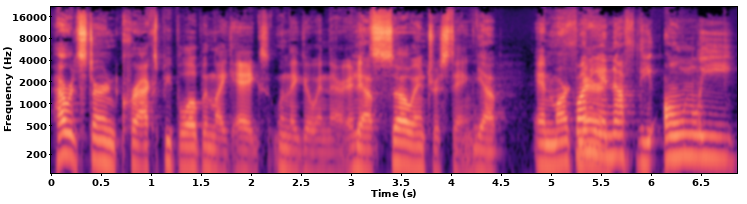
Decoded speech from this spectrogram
Howard Stern cracks people open like eggs when they go in there, and Yep. it's so interesting. Yep. And Marc Funny Maron, enough, the only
